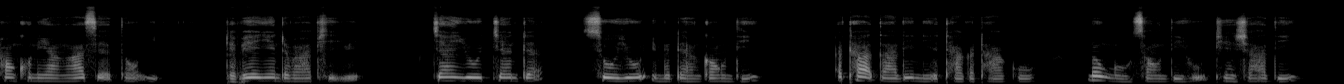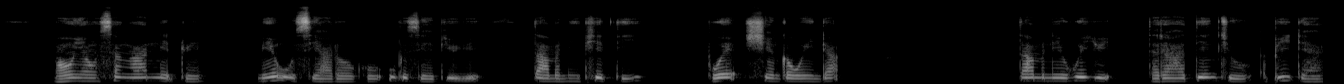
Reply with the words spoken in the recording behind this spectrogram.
1953ဤတပည့်ရင်တစ်ပါးဖြစ်၍ကျမ်းယိုကျမ်းတက်ဆိုယိုအင်မတန်ကောင်းသည် အထသာလိနီအထာကထာကိုနှုတ်ငုံဆောင်သည်ဟုထင်ရှားသည် မောင်ရောင်15နှစ်တွင် မင်းဦးဆရာတော်ကိုဥပစေပြု၍တာမဏေဖြစ်သည်ဘွဲ့ရှင်ကဝိန္ဒတာမဏေဝိ၍တရာတင်းကျူအဘိဓမ္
